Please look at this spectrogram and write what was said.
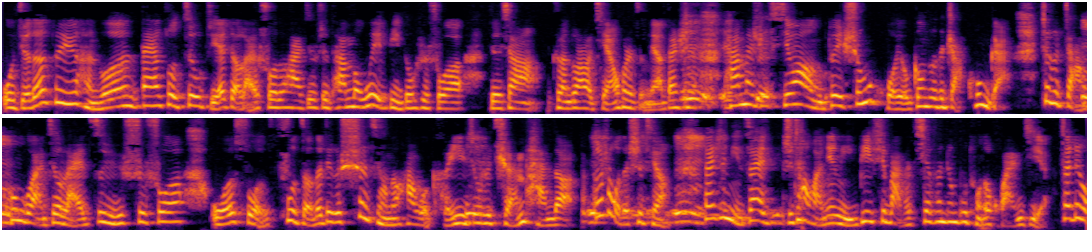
我觉得对于很多大家做自由职业者来说的话，就是他们未必都是说就像赚多少钱或者怎么样，但是他们是希望对生活有更多的掌控感。这个掌控感就来自于是说我所负责的这个事情的话，我可以就是全盘的都是我的事情。但是你在职场环境里，你必须把它切分成不同的环节，在这个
